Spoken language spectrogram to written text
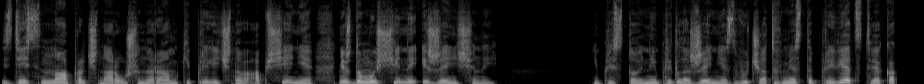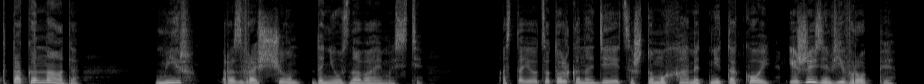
Здесь напрочь нарушены рамки приличного общения между мужчиной и женщиной. Непристойные предложения звучат вместо приветствия, как так и надо. Мир развращен до неузнаваемости. Остается только надеяться, что Мухаммед не такой, и жизнь в Европе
